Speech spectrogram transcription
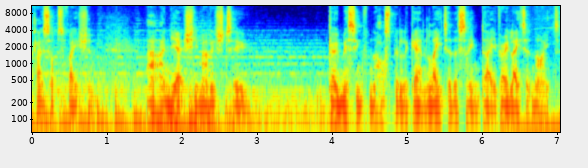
close observation, uh, and yet she managed to go missing from the hospital again later the same day, very late at night.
